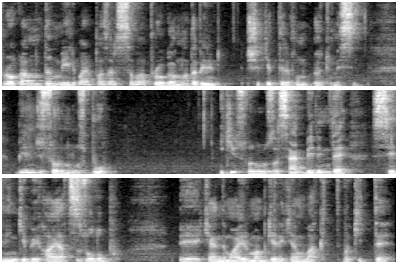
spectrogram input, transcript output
Programladığım maili bari pazartesi sabah programla da benim şirket telefonum ötmesin. Birinci sorunumuz bu. İkinci sorumuz da sen benim de senin gibi hayatsız olup e, kendime ayırmam gereken vakit, vakitte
